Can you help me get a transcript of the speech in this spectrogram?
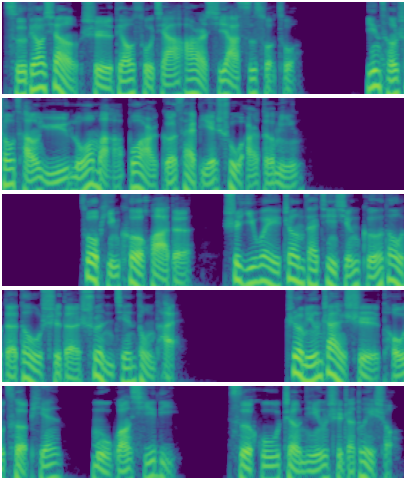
此雕像是雕塑家阿尔西亚斯所作，因曾收藏于罗马波尔格塞别墅而得名。作品刻画的。是一位正在进行格斗的斗士的瞬间动态。这名战士头侧偏，目光犀利，似乎正凝视着对手，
